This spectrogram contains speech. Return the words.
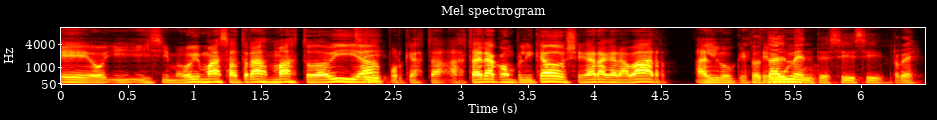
Eh, y, si me voy más atrás, más todavía, porque hasta, hasta era complicado llegar a grabar algo que esté Totalmente, sí, sí, re.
